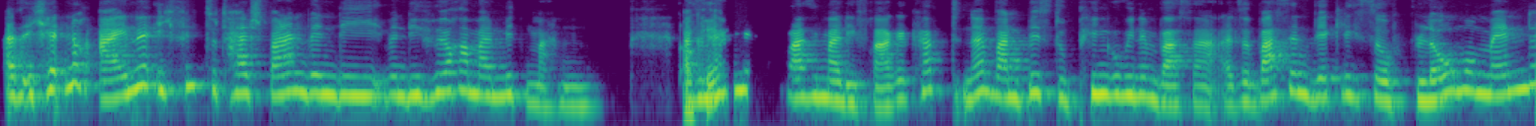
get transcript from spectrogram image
also ich hätte noch eine, ich finde es total spannend, wenn die, wenn die Hörer mal mitmachen. Also wir Okay? haben jetzt quasi mal die Frage gehabt, ne, wann bist du Pinguin im Wasser? Also was sind wirklich so Flow-Momente?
